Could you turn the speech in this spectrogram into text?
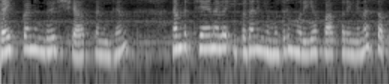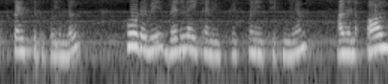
லைக் பண்ணுங்கள் ஷேர் பண்ணுங்கள் நம்ம சேனலை இப்போ தான் நீங்கள் முதல் முறையாக பார்க்குறீங்கன்னா சப்ஸ்கிரைப் செய்து கொள்ளுங்கள். கூடவே பெல் ஐக்கானை கிளிக் பண்ணி வச்சுக்கோங்க. அதில் ஆல்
